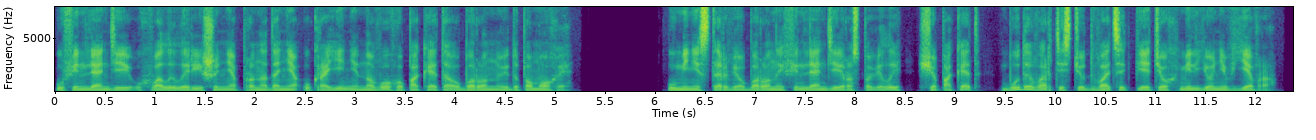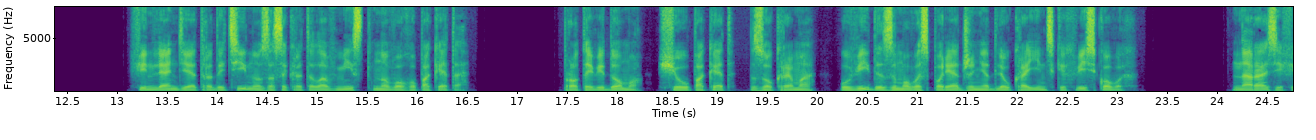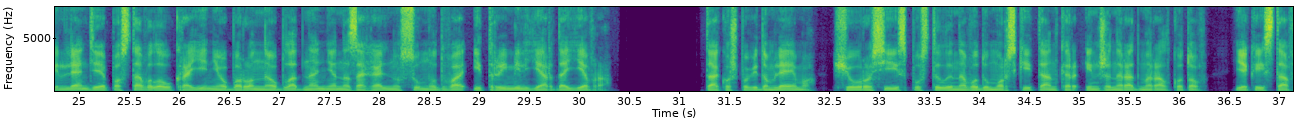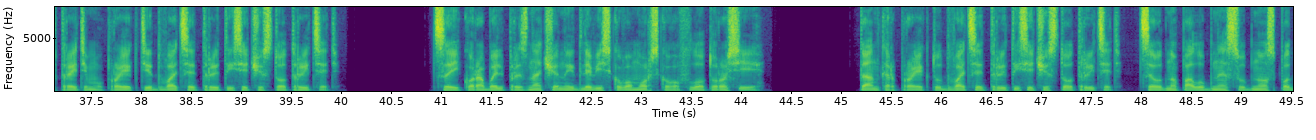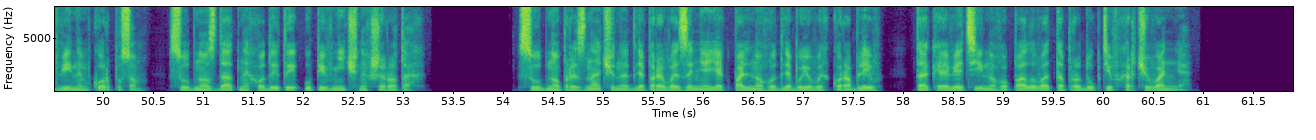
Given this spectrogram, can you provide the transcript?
у Фінляндії ухвалили рішення про надання Україні нового пакета оборонної допомоги. У Міністерстві оборони Фінляндії розповіли, що пакет буде вартістю 25 мільйонів євро. Фінляндія традиційно засекретила вміст нового пакета. Проте відомо, що у пакет, зокрема, увійде зимове спорядження для українських військових. Наразі Фінляндія поставила Україні оборонне обладнання на загальну суму 2,3 мільярда євро. Також повідомляємо, що у Росії спустили на воду морський танкер інженер-адмірал Котов, який став третім у проєкті 23130. Цей корабель призначений для військово-морського флоту Росії. Танкер проєкту 23130 це однопалубне судно з подвійним корпусом, судно здатне ходити у північних широтах. Судно призначене для перевезення як пального для бойових кораблів, так і авіаційного палива та продуктів харчування.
